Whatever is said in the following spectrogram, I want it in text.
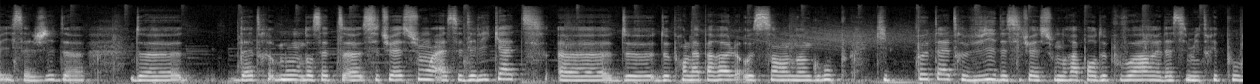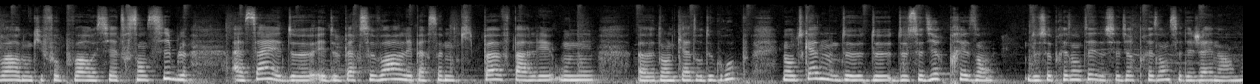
il s'agit de, d'être bon, dans cette euh, situation assez délicate euh, de, de, prendre la parole au sein d'un groupe qui peut-être vit des situations de rapport de pouvoir et d'asymétrie de pouvoir, donc il faut pouvoir aussi être sensible à ça et de, et de percevoir les personnes qui peuvent parler ou non euh, dans le cadre de groupe, mais en tout cas de, de, de se dire présent de se présenter, de se dire présent, c'est déjà énorme.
